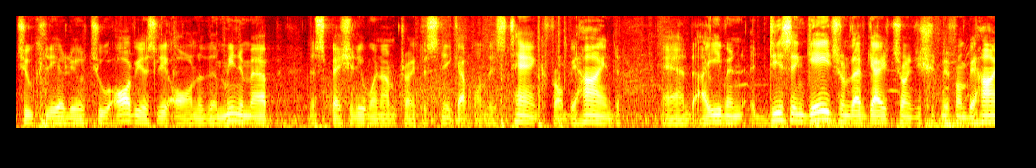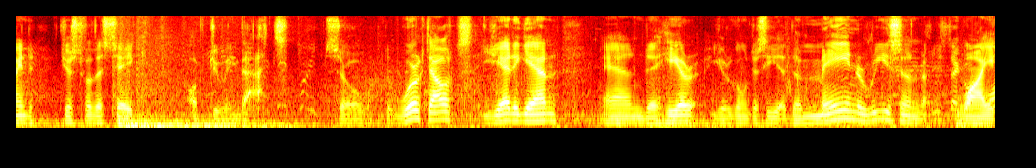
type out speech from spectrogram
too clearly or too obviously on the minimap especially when I'm trying to sneak up on this tank from behind. And I even disengage from that guy trying to shoot me from behind just for the sake of doing that. So it worked out yet again. And uh, here you're going to see the main reason why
